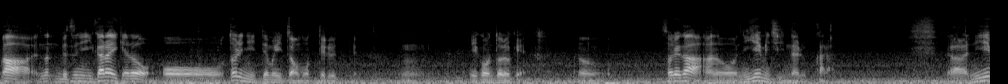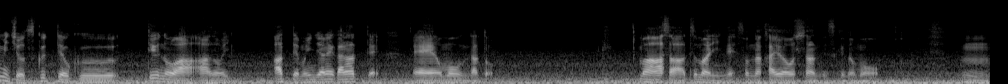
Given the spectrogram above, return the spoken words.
まあ、別に行かないけど、取りに行ってもいいとは思ってるって。うん、離婚届。うん。それが、あの、逃げ道になるから。だから、逃げ道を作っておくっていうのは、あの、あってもいいんじゃないかなって、えー、思うんだと。まあ、朝、妻にね、そんな会話をしたんですけども、うん。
